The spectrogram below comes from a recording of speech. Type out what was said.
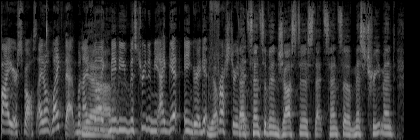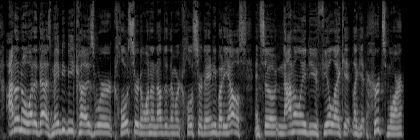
by your spouse. I don't like that. When I feel like maybe you've mistreated me, I get angry, I get Yep. frustrated. That sense of injustice, that sense of mistreatment. I don't know what it does. Maybe because we're closer to one another than we're closer to anybody else. And so not only do you feel like it, like it hurts more,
